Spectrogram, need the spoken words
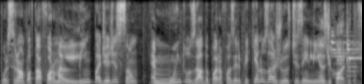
Por ser uma plataforma limpa de edição, é muito usado para fazer pequenos ajustes em linhas de códigos.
